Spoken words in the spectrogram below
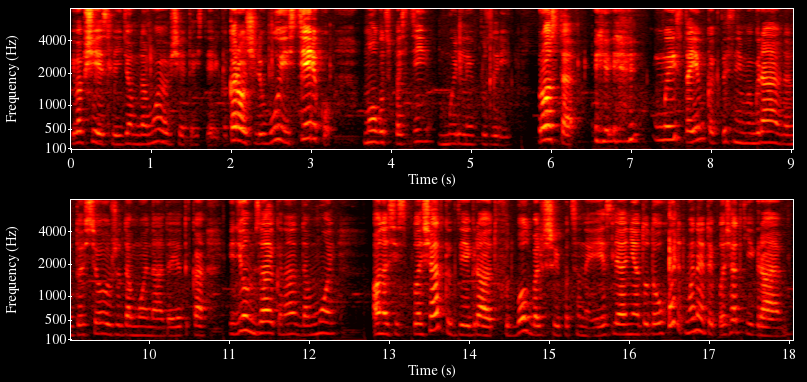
и вообще, если идем домой, вообще это истерика. Короче, любую истерику могут спасти мыльные пузыри. Просто мы стоим, как-то с ним играем, там, то все, уже домой надо. Я такая, идем, зайка, надо домой. А у нас есть площадка, где играют в футбол большие пацаны. И если они оттуда уходят, мы на этой площадке играем.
